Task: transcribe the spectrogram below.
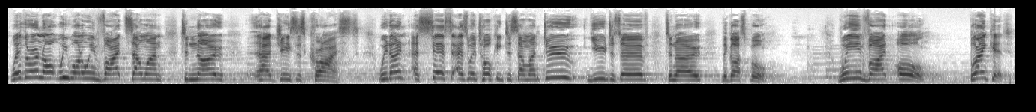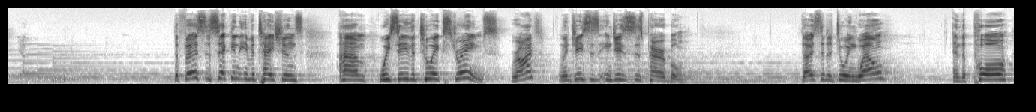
whether or not we want to invite someone to know uh, Jesus Christ. We don't assess as we're talking to someone, do you deserve to know the gospel? We invite all. Blanket. The first and second invitations, um, we see the two extremes, right? When Jesus, in Jesus' parable, those that are doing well, and the poor,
